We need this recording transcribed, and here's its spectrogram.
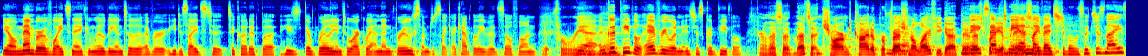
you know, a member of Whitesnake and will be until ever he decides to to cut it. But he's they're brilliant to work with. And then Bruce, I'm just like I can't believe it. It's so fun. Yeah, for real, yeah, and good people. Everyone is just good people. Girl, that's a that's a charmed kind of professional life you got there. And they that's pretty accept amazing. me and my vegetables, which is nice.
